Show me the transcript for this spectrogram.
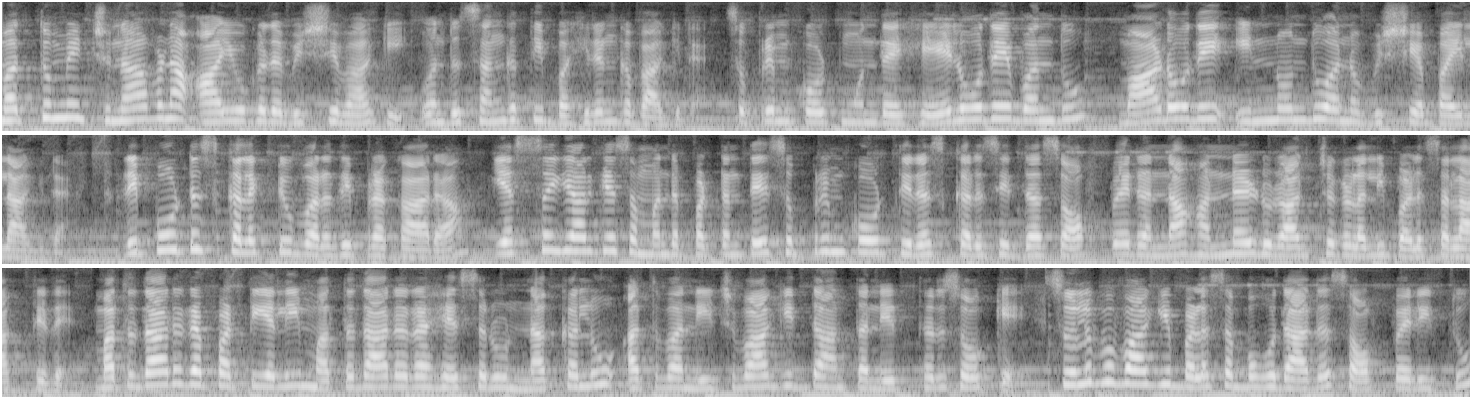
ಮತ್ತೊಮ್ಮೆ ಚುನಾವಣಾ ಆಯೋಗದ ವಿಷಯವಾಗಿ ಒಂದು ಸಂಗತಿ ಬಹಿರಂಗವಾಗಿದೆ. ಸುಪ್ರೀಂ ಕೋರ್ಟ್ ಮುಂದೆ ಹೇಳೋದೇ ಒಂದು, ಮಾಡೋದೇ ಇನ್ನೊಂದು ಅನ್ನೋ ವಿಷಯ ಬಯಲಾಗಿದೆ. ರಿಪೋರ್ಟರ್ಸ್ ಕಲೆಕ್ಟಿವ್ ವರದಿ ಪ್ರಕಾರ, ಎಸ್ಐಆರ್ಗೆ ಸಂಬಂಧಪಟ್ಟಂತೆ ಸುಪ್ರೀಂ ಕೋರ್ಟ್ ತಿರಸ್ಕರಿಸಿದ್ದ ಸಾಫ್ಟ್ವೇರ್ ಅನ್ನ ಹನ್ನೆರಡು ರಾಜ್ಯಗಳಲ್ಲಿ ಬಳಸಲಾಗ್ತಿದೆ. ಮತದಾರರ ಪಟ್ಟಿಯಲ್ಲಿ ಮತದಾರರ ಹೆಸರು ನಕಲು ಅಥವಾ ನಿಜವಾಗಿದ್ದ ಅಂತ ನಿರ್ಧರಿಸೋಕೆ ಸುಲಭವಾಗಿ ಬಳಸಬಹುದಾದ ಸಾಫ್ಟ್ವೇರ್ ಇತ್ತು,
